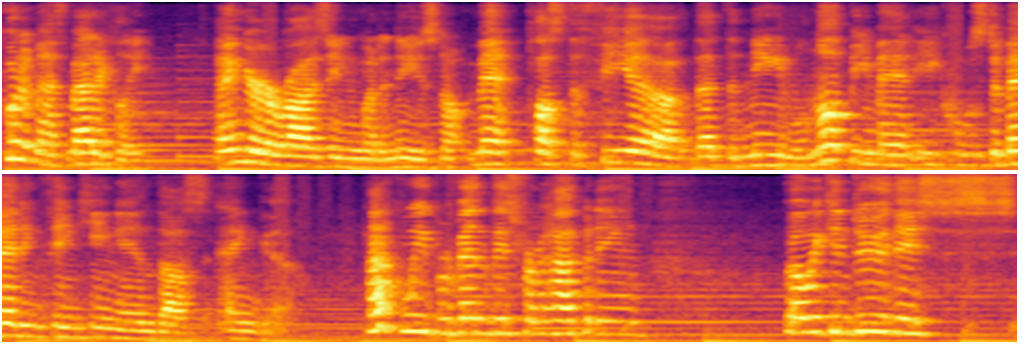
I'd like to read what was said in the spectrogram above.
Put it mathematically, anger arising when a need is not met, plus the fear that the need will not be met equals demanding thinking and thus anger. How can we prevent this from happening? Well, we can do this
